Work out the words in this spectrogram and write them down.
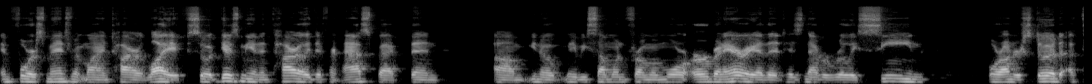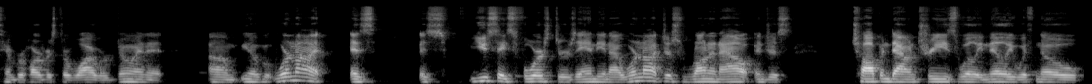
and forest management my entire life. So it gives me an entirely different aspect than um, you know maybe someone from a more urban area that has never really seen or understood a timber harvest or why we're doing it. Um, you know, but we're not as as USACE foresters, Andy and I, we're not just running out and just chopping down trees willy nilly with no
